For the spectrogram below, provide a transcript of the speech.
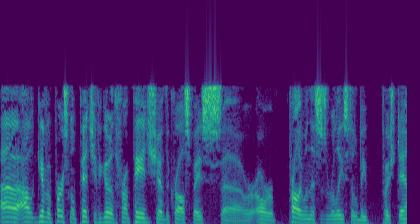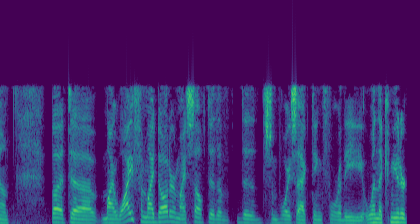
Yeah. Uh, I'll give a personal pitch. If you go to the front page of the Crawl Space, uh, or, or probably when this is released, it'll be pushed down. But uh, my wife and my daughter and myself did a, did some voice acting for the when the commuter.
